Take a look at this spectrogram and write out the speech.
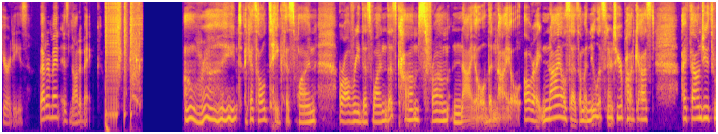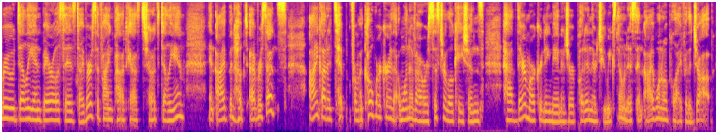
Betterment is not a bank. All right. I guess I'll take this one or I'll read this one. This comes from Nile, the Nile. All right. Nile says, I'm a new listener to your podcast. I found you through Delyanne Barros's Diversifying podcast. Shout out to Delyanne. And I've been hooked ever since. I got a tip from a coworker that one of our sister locations had their marketing manager put in their two weeks notice and I want to apply for the job.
